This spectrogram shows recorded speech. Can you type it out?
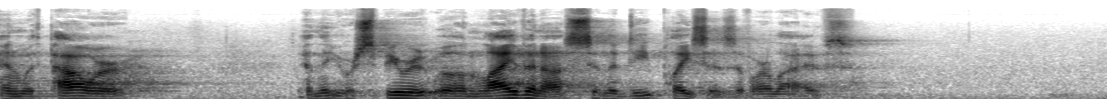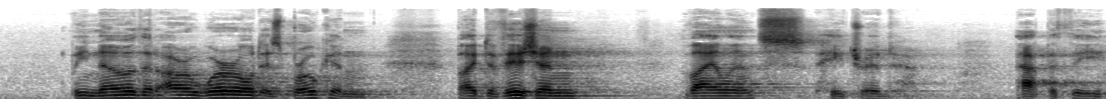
and with power and that your Spirit will enliven us in the deep places of our lives. We know that our world is broken by division, violence, hatred, apathy.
